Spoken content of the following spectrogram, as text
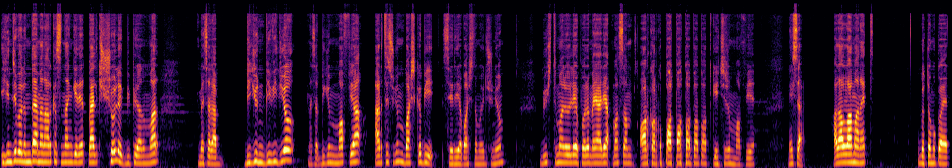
İkinci bölümde hemen arkasından gelir. Belki şöyle bir planım var. Mesela bir gün bir video. Mesela bir gün mafya. Ertesi gün başka bir seriye başlamayı düşünüyorum. Büyük ihtimal öyle yaparım. Eğer yapmazsam arka arka pat pat pat pat pat geçiririm mafyayı. Neyse. Hadi Allah'a emanet. Götümü koyet.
